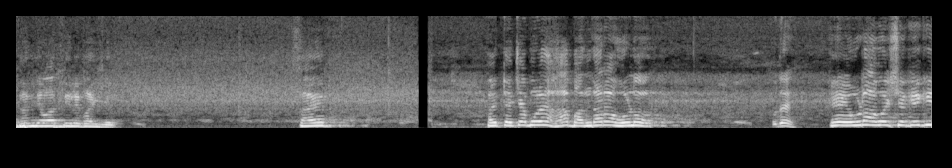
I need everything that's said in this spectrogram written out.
धन्यवाद दिले पाहिजेत साहेब आणि त्याच्यामुळे हा बंधारा होणं उदय. हे एवढं आवश्यक आहे की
